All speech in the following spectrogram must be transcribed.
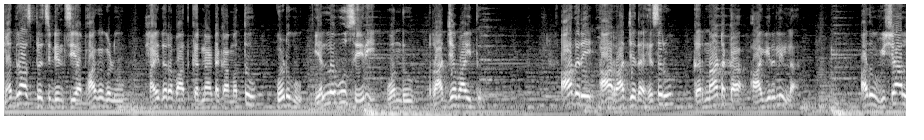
ಮದ್ರಾಸ್ ಪ್ರೆಸಿಡೆನ್ಸಿಯ ಭಾಗಗಳು, ಹೈದರಾಬಾದ್, ಕರ್ನಾಟಕ ಮತ್ತು ಕೊಡಗು ಎಲ್ಲವೂ ಸೇರಿ ಒಂದು ರಾಜ್ಯವಾಯಿತು. ಆದರೆ ಆ ರಾಜ್ಯದ ಹೆಸರು ಕರ್ನಾಟಕ ಆಗಿರಲಿಲ್ಲ. ಅದು ವಿಶಾಲ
